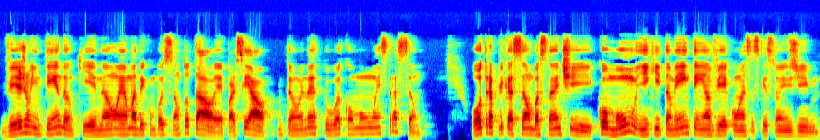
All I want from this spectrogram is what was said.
Vejam e entendam que não é uma decomposição total, é parcial. Então ele atua como uma extração. Outra aplicação bastante comum e que também tem a ver com essas questões de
